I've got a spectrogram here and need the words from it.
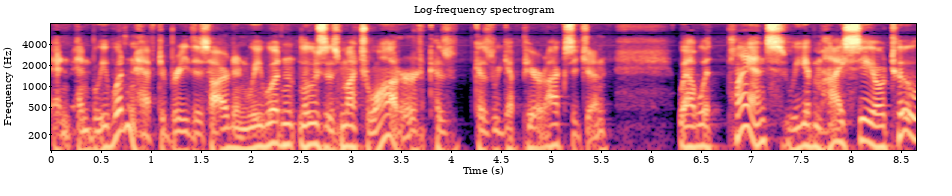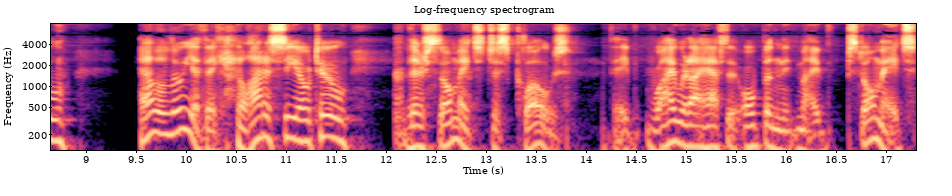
and and we wouldn't have to breathe as hard and we wouldn't lose as much water because because we get pure oxygen. Well with plants we give them high co2 hallelujah. They get a lot of co2 their stomates just close. They why would i have to open my stomates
